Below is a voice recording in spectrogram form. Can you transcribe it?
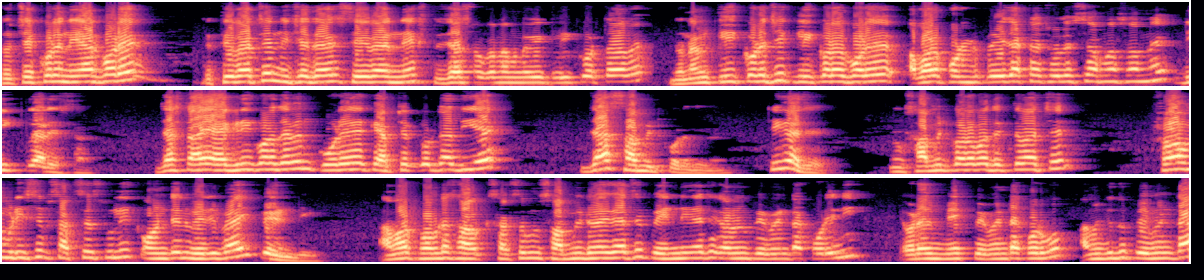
তো চেক করে নেওয়ার পরে দেখতে পাচ্ছেন নিচে দেখে সেভ অ্যান্ড নেক্সট জাস্ট ওখানে আপনাকে ক্লিক করতে হবে। ধরুন আমি ক্লিক করেছি ক্লিক করার পরে আবার পরের পেজ একটা চলে এসেছে আপনার সামনে ডিক্লারেশন জাস্ট আই অ্যাগ্রি করে দেবেন, করে ক্যাপচার কোডটা দিয়ে জাস্ট সাবমিট করে দেবেন। ঠিক আছে? সাবমিট করার পর দেখতে পাচ্ছেন form receive successfully content verify pending আমার ফর্মটা সাকসেসফুল সাবমিট হয়ে গেছে পেন্ডিং আছে, কারণ পেমেন্টটা করিনি, এবার আমি মেক পেমেন্টটা করব। আমি কিন্তু পেমেন্টটা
